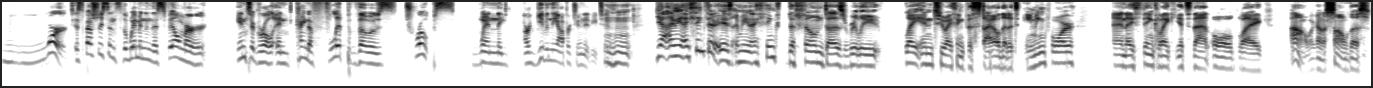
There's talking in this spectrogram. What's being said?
worked, especially since the women in this film are integral and kind of flip those tropes when they are given the opportunity to. Mhm. Yeah, I mean, I think there is. I mean, I think the film does really play into, I think, the style that it's aiming for. And I think, like, it's that old, like, oh, we're going to solve this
